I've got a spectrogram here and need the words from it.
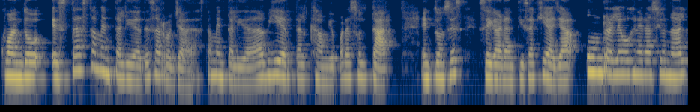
cuando está esta mentalidad desarrollada, esta mentalidad abierta al cambio para soltar, entonces se garantiza que haya un relevo generacional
